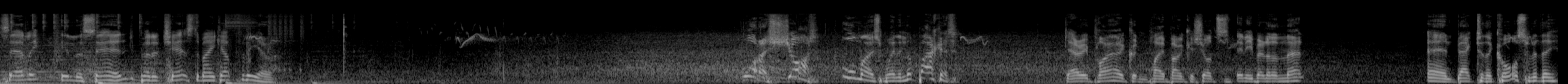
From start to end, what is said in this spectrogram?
Sadly, in the sand, but a chance to make up for the error. What a shot! Almost went in the bucket. Gary Player couldn't play bunker shots any better than that. And back to the course with the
